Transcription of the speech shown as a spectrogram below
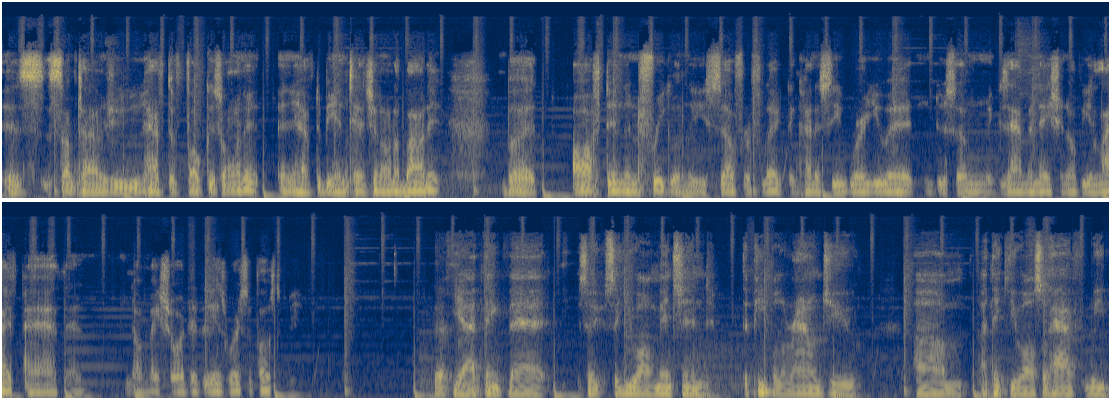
It's sometimes you have to focus on it and you have to be intentional about it. But often and frequently, self reflect and kind of see where you at and do some examination of your life path and you know make sure that it is where it's supposed to be. Definitely. Yeah, I think that so so you all mentioned the people around you. Um, I think you also have we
